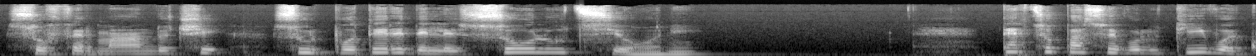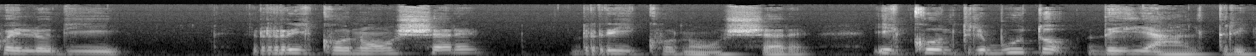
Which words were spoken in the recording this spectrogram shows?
soffermandoci sul potere delle soluzioni. Terzo passo evolutivo è quello di riconoscere, riconoscere il contributo degli altri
